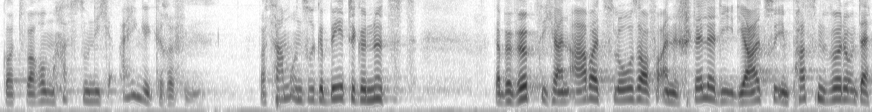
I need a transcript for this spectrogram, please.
Gott, warum hast du nicht eingegriffen? Was haben unsere Gebete genützt? Da bewirbt sich ein Arbeitsloser auf eine Stelle, die ideal zu ihm passen würde und der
